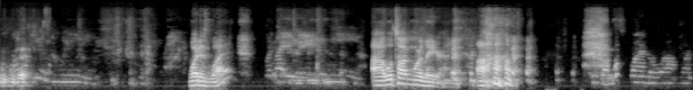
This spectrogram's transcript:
Okay. What is what? What do you mean? Uh, we'll talk more later, honey. Uh, You guys spend a lot more time.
